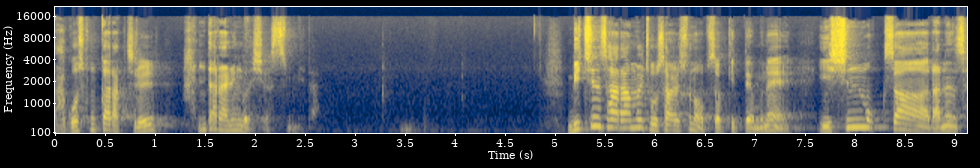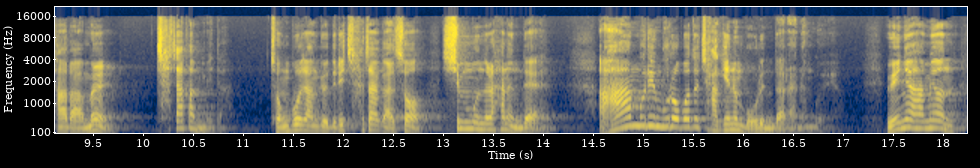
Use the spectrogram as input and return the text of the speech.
라고 손가락질을 한다라는 것이었습니다. 미친 사람을 조사할 수는 없었기 때문에 이 신목사라는 사람을 찾아갑니다. 정보 장교들이 찾아가서 신문을 하는데 아무리 물어봐도 자기는 모른다라는 거예요. 왜냐하면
